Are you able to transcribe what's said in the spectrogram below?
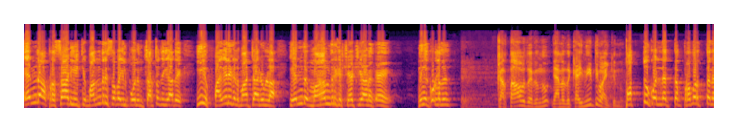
എന്താ പ്രസാഡിയയ്ക്ക് മന്ത്രിസഭയിൽ പോലും ചർച്ച ചെയ്യാതെ ഈ ഫയലുകൾ മാറ്റാനുള്ള എന്ത് മാന്ത്രിക ശേഷിയാണ്? ഹേ നിങ്ങൾക്കുള്ളത്? കർത്താവ് തരുന്നു ഞാനത് കൈനീട്ടി വാങ്ങിക്കുന്നു. പത്തു കൊല്ലത്തെ പ്രവർത്തന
